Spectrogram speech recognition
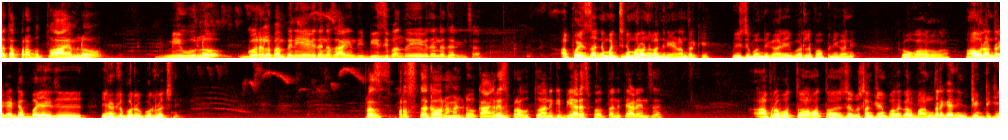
గత ప్రభుత్వ హయాంలో మీ ఊర్లో గొర్రెల పంపిణీ ఏ విధంగా సాగింది? బీసీ బంధు ఏ విధంగా జరిగింది సార్? ఆ పోయినసారి మంచి నెంబర్ వన్ అందినాయి అందరికీ. బీసీ బంది కానీ గొర్రెల పంపిణీ కానీ మా ఊరు అందరికీ డెబ్బై ఐదు యూనిట్లు గొర్రె గొర్రెలు వచ్చినాయి. ప్రస్తుత గవర్నమెంట్ కాంగ్రెస్ ప్రభుత్వానికి బీఆర్ఎస్ ప్రభుత్వానికి తేడా ఏంటి సార్? ఆ ప్రభుత్వంలో మొత్తం సంక్షేమ పథకాలు అందరికీ ఇంటింటికి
